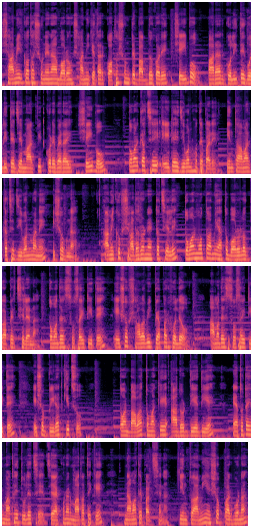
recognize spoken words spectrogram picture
স্বামীর কথা শুনে না বরং স্বামীকে তার কথা শুনতে বাধ্য করে, সেই বউ পাড়ার গলিতে গলিতে যে মারপিট করে বেড়ায়, সেই বউ তোমার কাছে এইটাই জীবন হতে পারে। কিন্তু আমার কাছে জীবন মানে এসব না। আমি খুব সাধারণ একটা ছেলে, তোমার মতো আমি এত বড়লোক বাপের ছেলে না। তোমাদের সোসাইটিতে এইসব স্বাভাবিক ব্যাপার হলেও আমাদের সোসাইটিতে এসব বিরাট কিছু। তোমার বাবা তোমাকে আদর দিয়ে দিয়ে এতটাই মাথায় তুলেছে যে এখন আর মাথা থেকে নামাতে পারছে না। কিন্তু আমি এসব পারব না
